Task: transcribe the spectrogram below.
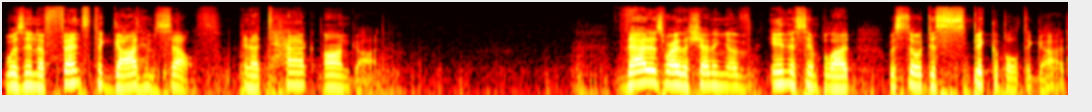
was an offense to God Himself, an attack on God. That is why the shedding of innocent blood was so despicable to God,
